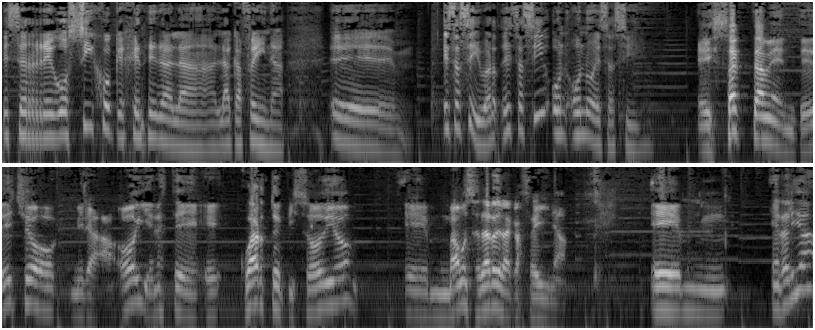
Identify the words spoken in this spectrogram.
ese regocijo que genera la, la cafeína. Eh, ¿Es así, verdad? ¿Es así o, o no es así? Exactamente. De hecho, mira, hoy en este eh, cuarto episodio vamos a hablar de la cafeína. Eh, en realidad,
